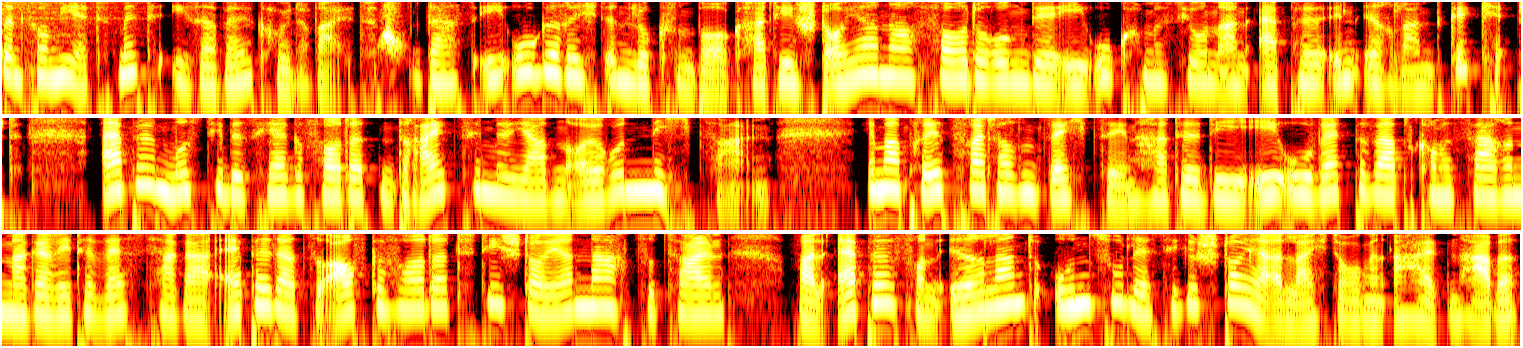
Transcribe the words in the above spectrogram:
informiert mit Isabel Grünewald. Das EU-Gericht in Luxemburg hat die Steuernachforderung der EU-Kommission an Apple in Irland gekippt. Apple muss die bisher geforderten 13 Milliarden Euro nicht zahlen. Im April 2016 hatte die EU-Wettbewerbskommissarin Margarete Vestager Apple dazu aufgefordert, die Steuern nachzuzahlen, weil Apple von Irland unzulässige Steuererleichterungen erhalten habe.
